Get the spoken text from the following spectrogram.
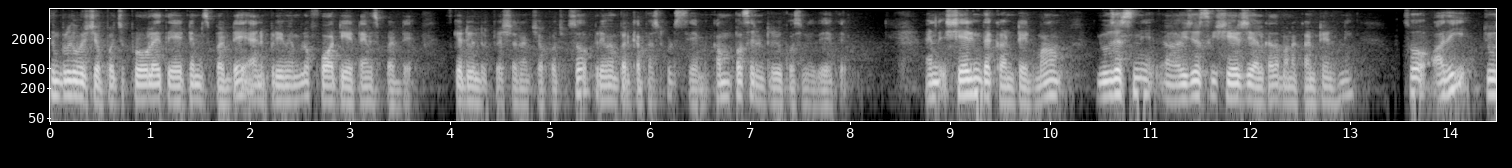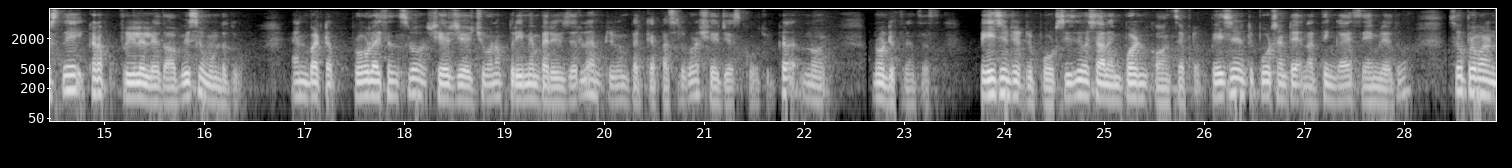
సింపుల్గా మీరు చెప్పొచ్చు. ప్రోలో అయితే eight times per day and ప్రీమియంలో forty eight times per day scheduled refresh అని చెప్పొచ్చు. సో ప్రీమియం పర్ కెపాసిటీ కూడా సేమ్ కంపల్సరీ ఇంటర్వ్యూ కోసం ఇది అయితే అండ్ షేరింగ్ ద కంటెంట్ మనం యూజర్స్ని యూజర్స్కి షేర్ చేయాలి కదా మన కంటెంట్ని సో అది చూస్తే ఇక్కడ ఫ్రీలో లేదు. ఆబ్వియస్లీ ఉండదు. అండ్ బట్ ప్రో లైసెన్స్లో షేర్ చేయొచ్చు మనం. ప్రీమియం పెర్ యూజర్లో అండ్ ప్రీమియం పెర్ కెపాసిటీ కూడా షేర్ చేసుకోవచ్చు. ఇక్కడ no no differences paginated reports ఇది చాలా ఇంపార్టెంట్ కాన్సెప్ట్ పేజెంటెడ్ రిపోర్ట్స్ అంటే నథింగ్గా ఏం లేదు. సో ఇప్పుడు మనం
